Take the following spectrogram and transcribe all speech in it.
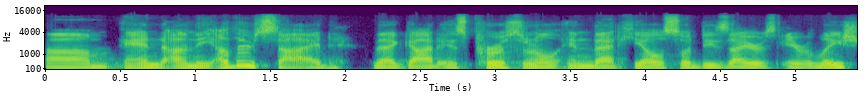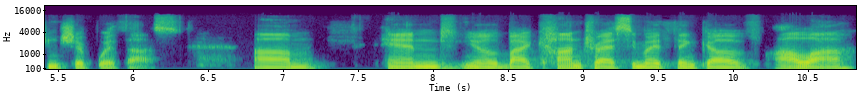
um, and on the other side, that God is personal in that he also desires a relationship with us. Um, and you know, by contrast, you might think of Allah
